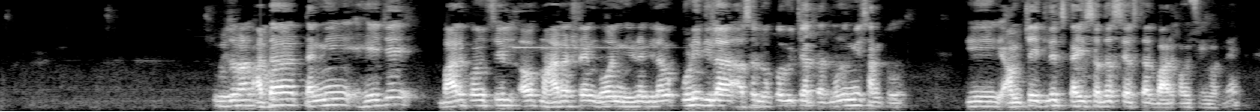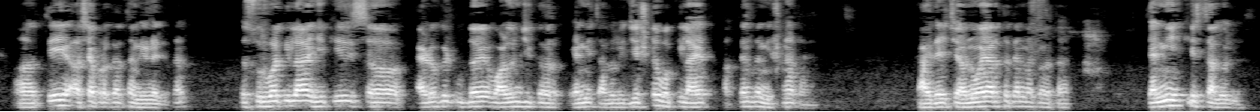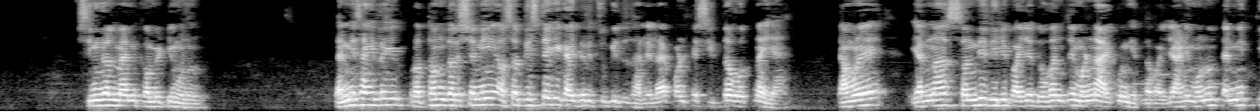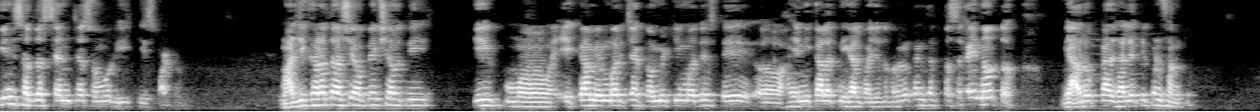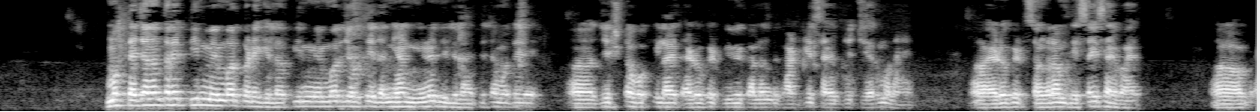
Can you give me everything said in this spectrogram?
आता त्यांनी हे जे bar council of Maharashtra and Goa निर्णय दिला मग कोणी दिला असं लोक विचारतात म्हणून मी सांगतो की आमच्या इथलेच काही सदस्य असतात बार काउन्सिलमधले अं, ते अशा प्रकारचा निर्णय देतात. तर सुरुवातीला ही केस ऍडव्होकेट उदय वाळुंजीकर यांनी चालवली. ज्येष्ठ वकील आहेत अत्यंत निष्णात आहेत. कायद्याचे अन्वयार्थ त्यांना कळतात. त्यांनी ही केस चालवली. सिंगल मॅन कमिटी म्हणून. त्यांनी सांगितलं की प्रथम दर्शनी असं दिसते की काहीतरी चुकीचं झालेलं आहे पण ते सिद्ध होत नाही आहे. त्यामुळे यांना संधी दिली पाहिजे दोघांचे म्हणणं ऐकून घेतलं पाहिजे आणि म्हणून त्यांनी तीन सदस्यांच्या समोर ही केस पाठवली. माझी खरं तर अशी अपेक्षा होती की एका मेंबरच्या कमिटीमध्येच ते हे निकालात निघाल पाहिजे होतं प्रकरण. कारण तसं काही नव्हतं. मी आरोप काय झाले ते पण सांगतो. मग त्याच्यानंतर हे तीन मेंबरकडे गेलं. तीन मेंबर जे होते त्यांनी हा निर्णय दिलेला आहे. त्याच्यामध्ये ज्येष्ठ वकील आहेत ऍडव्होकेट विवेकानंद घाटगे साहेब जे चेअरमन आहेत अ, ऍडव्होकेट संग्राम देसाई साहेब आहेत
